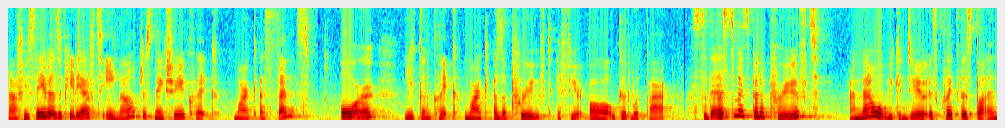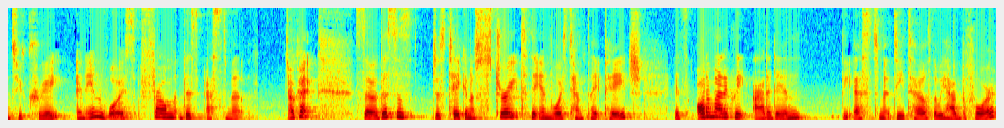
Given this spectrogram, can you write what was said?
Now, if you save it as a PDF to email, just make sure you click mark as sent or you can click mark as approved if you're all good with that. So the estimate's been approved. And now what we can do is click this button to create an invoice from this estimate. Okay, so this is just taken us straight to the invoice template page. It's automatically added in the estimate details that we had before.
